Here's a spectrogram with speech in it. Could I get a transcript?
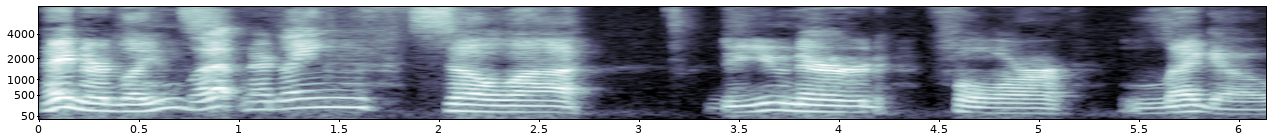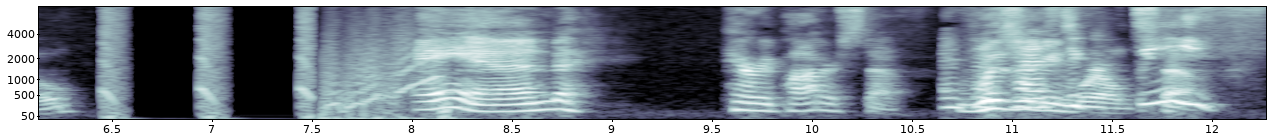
Hey, nerdlings. What up, nerdlings? So, uh, do you nerd for Lego and Harry Potter stuff? And Wizarding World stuff.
